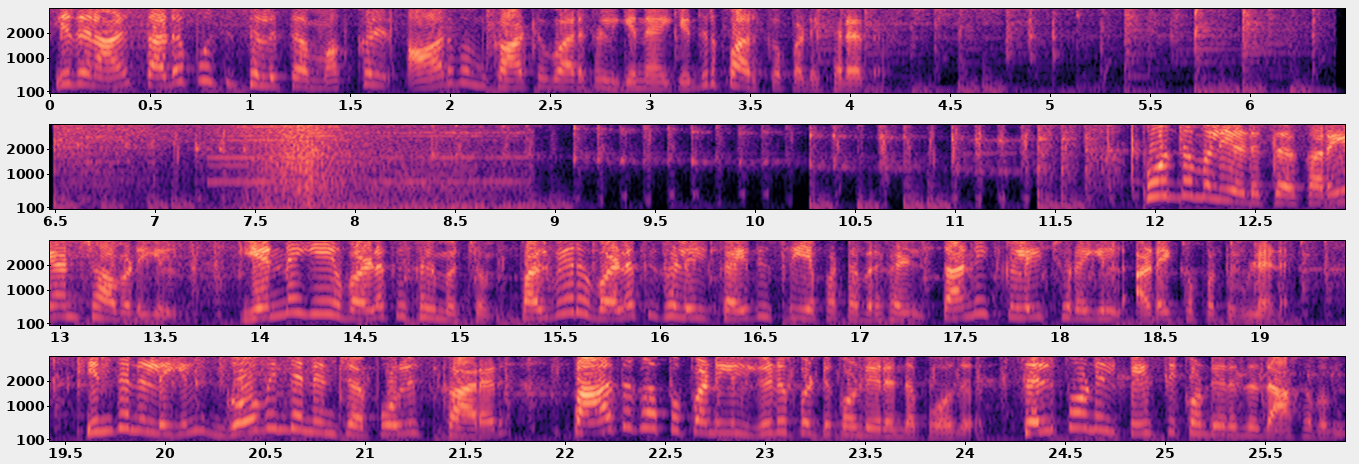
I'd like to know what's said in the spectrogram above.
இதனால் தடுப்பூசி செலுத்த மக்கள் ஆர்வம் காட்டுவார்கள் என எதிர்பார்க்கப்படுகிறது. பூந்தமல்லி அடுத்த கரையான்சாவடியில் என்ஐஏ வழக்குகள் மற்றும் பல்வேறு வழக்குகளில் கைது செய்யப்பட்டவர்கள் தனி கிளைச்சுறையில் அடைக்கப்பட்டுள்ளனர். இந்த நிலையில் கோவிந்தன் என்ற போலீஸ்காரர் பாதுகாப்பு பணியில் ஈடுபட்டுக் கொண்டிருந்த போது செல்போனில் பேசிக் கொண்டிருந்ததாகவும்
